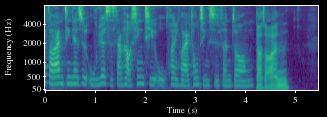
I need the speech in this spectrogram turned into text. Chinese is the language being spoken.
大家早安，今天是五月十三号，星期五，欢迎回来通勤十分钟。大家早安。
